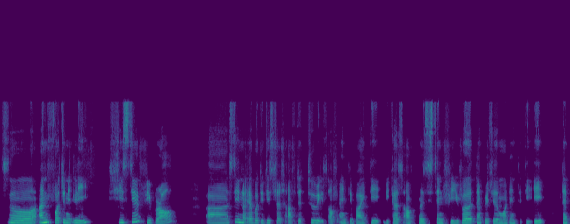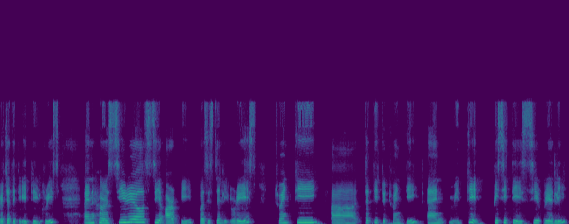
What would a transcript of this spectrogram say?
So unfortunately, she's still febrile uh, still not able to discharge after two weeks of antibiotic because of persistent fever, temperature more than 38, temperature 38 degrees, and her serial CRP persistently raised 20, uh, 30 to 20, and we did PCT serially,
